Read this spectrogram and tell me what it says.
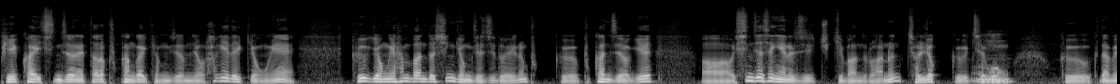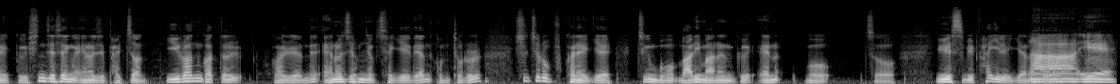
비핵화의 진전에 따라 북한과의 경제 협력을 하게 될 경우에 그 경우에 한반도 신경제지도에는 북, 그 북한 지역에 어, 신재생 에너지 기반으로 하는 전력 그 제공 음. 그 그다음에 그 신재생 에너지 발전 이러한 것들 관련된 에너지 협력 체계에 대한 검토를 실제로 북한에게 지금 뭐 말이 많은 그 에너 뭐 저 USB 파일 얘기하는데 아 예.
